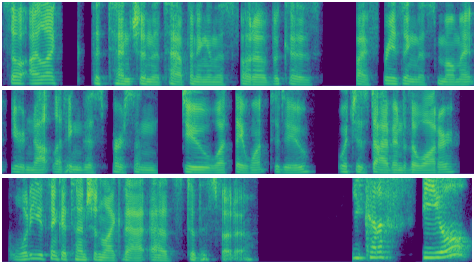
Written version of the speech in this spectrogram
So I like the tension that's happening in this photo because by freezing this moment, you're not letting this person do what they want to do, which is dive into the water. What do you think a tension like that adds to this photo? You kind of feel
